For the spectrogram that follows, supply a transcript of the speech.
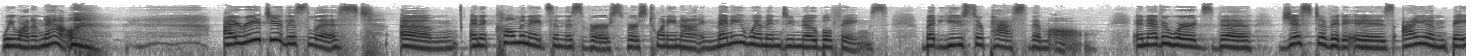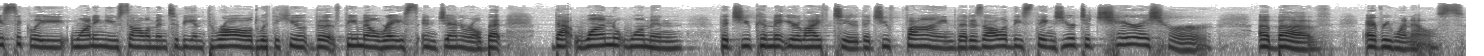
We want them now. I read you this list, um, and it culminates in this verse, verse 29. Many women do noble things, but you surpass them all. In other words, the gist of it is I am basically wanting you, Solomon, to be enthralled with the, hu- the female race in general, but that one woman that you commit your life to, that you find that is all of these things, you're to cherish her above everyone else.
